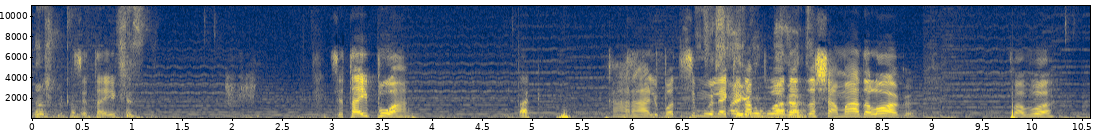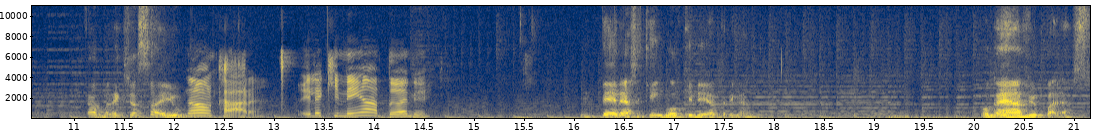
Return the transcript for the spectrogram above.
Não explica Você tá aí, cara? Você tá aí, porra? Tá. Caralho, bota esse moleque saiu, na porra da, da chamada logo. Por favor. Cara, o moleque já saiu. Não, cara. Ele é que nem a Dani. Não interessa quem igual que ele é, tá ligado? Vou ganhar, viu, palhaço?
